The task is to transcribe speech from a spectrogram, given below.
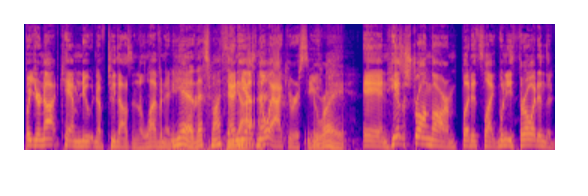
but you're not Cam Newton of 2011 anymore. Yeah, that's my thing. and he I- has no accuracy. You're right. And he has a strong arm, but it's like when you throw it in the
